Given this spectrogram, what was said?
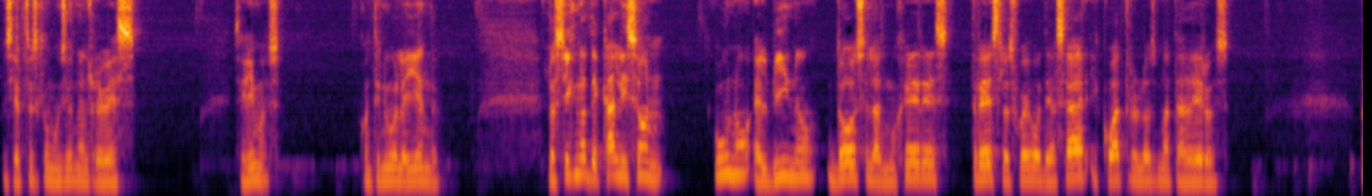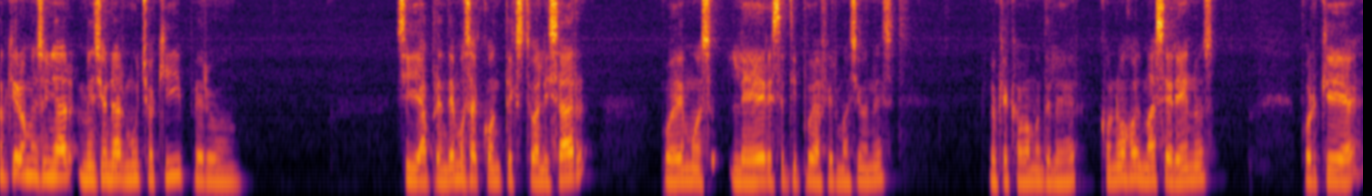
Lo cierto es que funciona al revés. Seguimos. Continúo leyendo. Los signos de Kali son uno, el vino, dos, las mujeres, tres, los juegos de azar y cuatro, los mataderos. No quiero mencionar, mencionar mucho aquí, pero si aprendemos a contextualizar, podemos leer este tipo de afirmaciones, lo que acabamos de leer, con ojos más serenos porque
